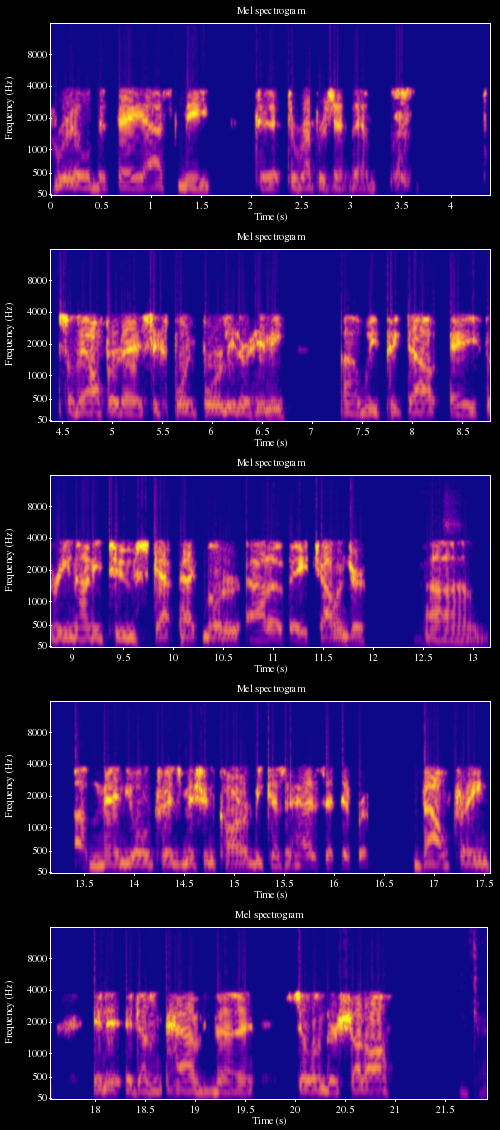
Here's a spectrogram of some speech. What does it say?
thrilled that they asked me to to represent them. So they offered a 6.4 liter Hemi. Uh, we picked out a 392 Scat Pack motor out of a Challenger, um, a manual transmission car because it has a different valve train in it. It doesn't have the cylinder shut off. Okay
